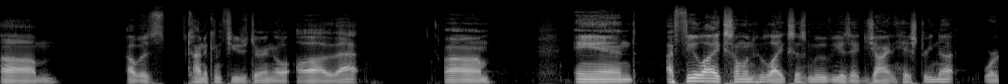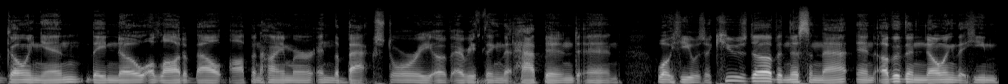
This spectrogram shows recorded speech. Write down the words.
Um, I was kind of confused during a, a lot of that. Um, and I feel like someone who likes this movie is a giant history nut. Where going in, they know a lot about Oppenheimer and the backstory of everything that happened and what he was accused of and this and that. And other than knowing that he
